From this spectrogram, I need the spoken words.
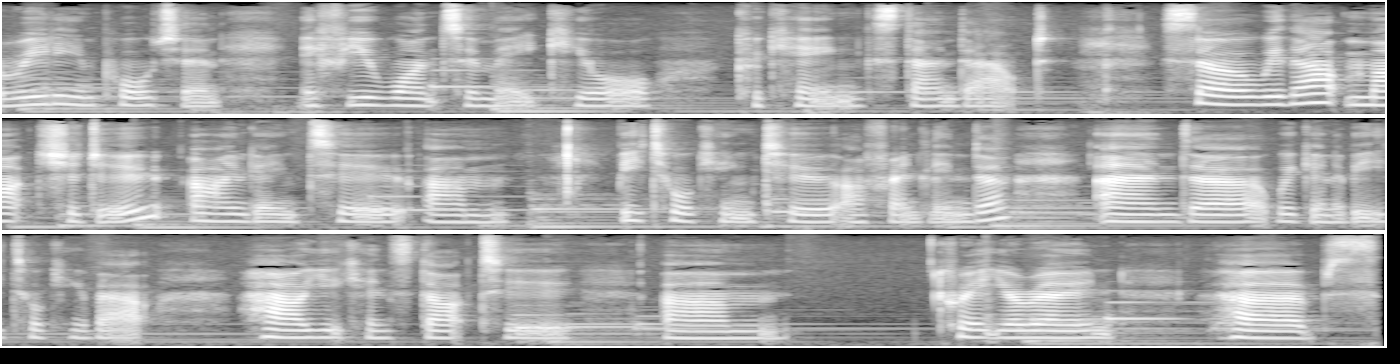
really important if you want to make your cooking stand out. So, without much ado, I'm going to um, be talking to our friend Linda, and uh, we're going to be talking about how you can start to um, create your own herbs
